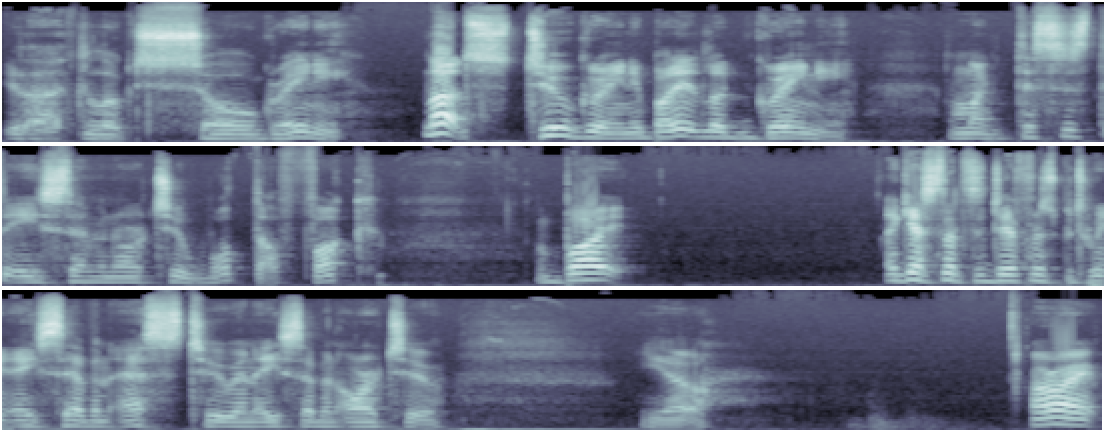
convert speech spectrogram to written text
that looked so grainy. Not too grainy, but it looked grainy. I'm like, this is the A7R2. What the fuck? But I guess that's the difference between A7S2 and A7R2. Yeah. Alright.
